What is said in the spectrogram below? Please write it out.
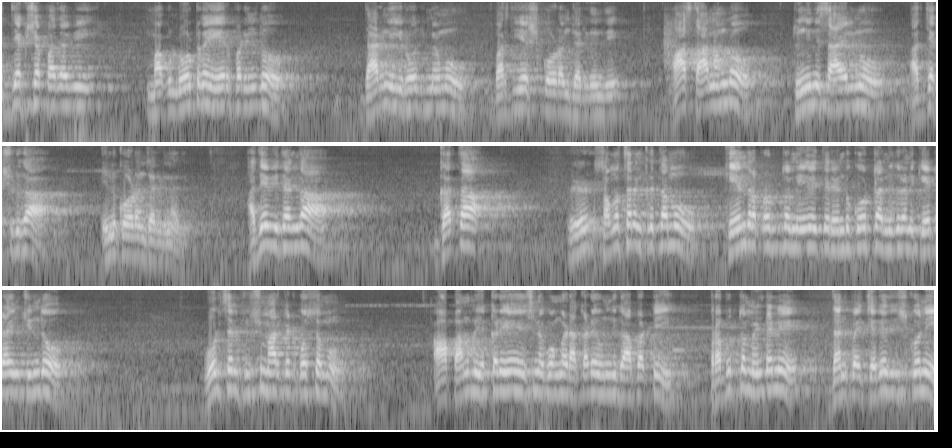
అధ్యక్ష పదవి మాకు లోటుగా ఏర్పడిందో దానిని ఈరోజు మేము భర్తీ చేసుకోవడం జరిగింది. ఆ స్థానంలో తుంగిని సాయిల్ను అధ్యక్షుడిగా ఎన్నుకోవడం జరిగినది. అదేవిధంగా గత సంవత్సరం క్రితము కేంద్ర ప్రభుత్వం ఏదైతే రెండు కోట్ల నిధులను కేటాయించిందో హోల్సేల్ ఫిష్ మార్కెట్ కోసము ఆ పనులు ఎక్కడే వేసిన గొంగడు అక్కడే ఉంది కాబట్టి ప్రభుత్వం వెంటనే దానిపై చర్య తీసుకొని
